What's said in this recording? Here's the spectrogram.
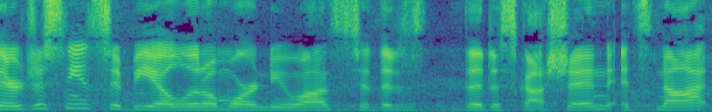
there just needs to be a little more nuance to the, the discussion. It's not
